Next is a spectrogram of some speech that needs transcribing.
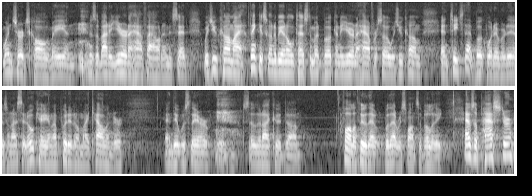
one church called me, and it was about a year and a half out, and it said, Would you come? I think it's going to be an Old Testament book in a year and a half or so. Would you come and teach that book, whatever it is? And I said, Okay, and I put it on my calendar, and it was there so that I could. Um, follow through that, with that responsibility. As a pastor,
